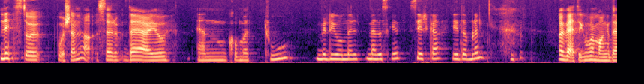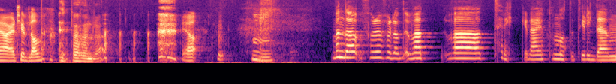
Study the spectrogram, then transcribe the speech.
litt stor forskjell, ja. Så det er jo 1,2 millioner mennesker cirka i Dublin. Og jeg vet ikke hvor mange det er i Tyldal. Et par hundre? Ja. Mm. Men da, for å følge opp, hva, hva trekker deg på en måte til den,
